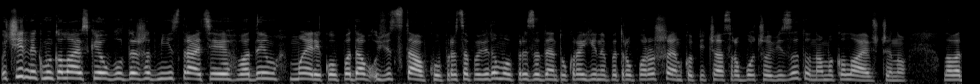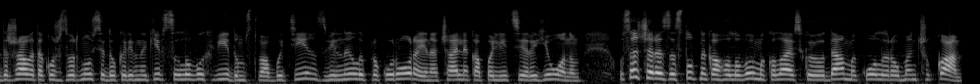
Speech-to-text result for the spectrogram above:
Очільник Миколаївської облдержадміністрації Вадим Меріков подав у відставку. Про це повідомив президент України Петро Порошенко під час робочого візиту на Миколаївщину. Глава держави також звернувся до керівників силових відомств, аби ті звільнили прокурора і начальника поліції регіону. Усе через заступника голови Миколаївської ОДА Миколи Романчука.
